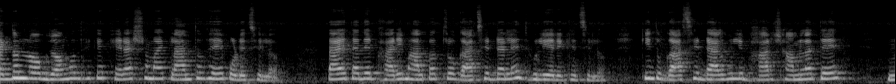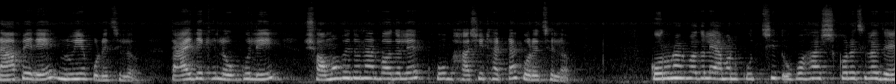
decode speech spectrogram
একদল লোক জঙ্গল থেকে ফেরার সময় ক্লান্ত হয়ে পড়েছিল। তাই তাদের ভারী মালপত্র গাছের ডালে ঝুলিয়ে রেখেছিল। কিন্তু গাছের ডালগুলি ভার সামলাতে না পেরে নুয়ে পড়েছিল। তাই দেখে লোকগুলি সমবেদনার বদলে খুব হাসি ঠাট্টা করেছিল। করুণার বদলে এমন কুৎসিত উপহাস করেছিল যে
